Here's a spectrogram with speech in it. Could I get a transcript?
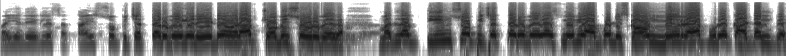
भाई ये देख ले, सत्ताईस सौ पिछहत्तर रुपए के रेट है और आप चौबीस सौ रुपए का। मतलब तीन सौ पिछहत्तर रुपए का इसमें भी आपको डिस्काउंट मिल रहा है पूरे कार्टन पे।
